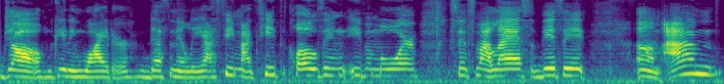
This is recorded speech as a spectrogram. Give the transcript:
jaw getting wider definitely. I see my teeth closing even more since my last visit. Um, i'm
